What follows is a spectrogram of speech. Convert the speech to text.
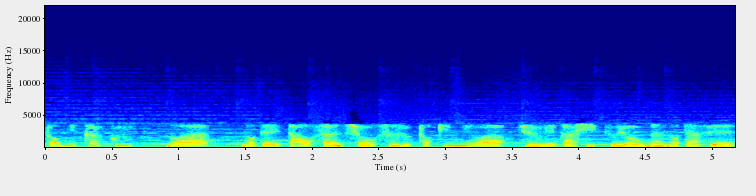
とにかく、ノアのデータを参照するときには注意が必要なのだぜ。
